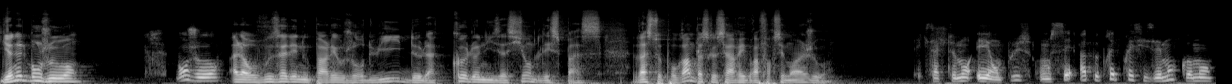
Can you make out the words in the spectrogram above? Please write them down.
Lionel, bonjour. Bonjour. Alors, vous allez nous parler aujourd'hui de la colonisation de l'espace. Vaste programme parce que ça arrivera forcément un jour. Exactement. Et en plus, on sait à peu près précisément comment.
